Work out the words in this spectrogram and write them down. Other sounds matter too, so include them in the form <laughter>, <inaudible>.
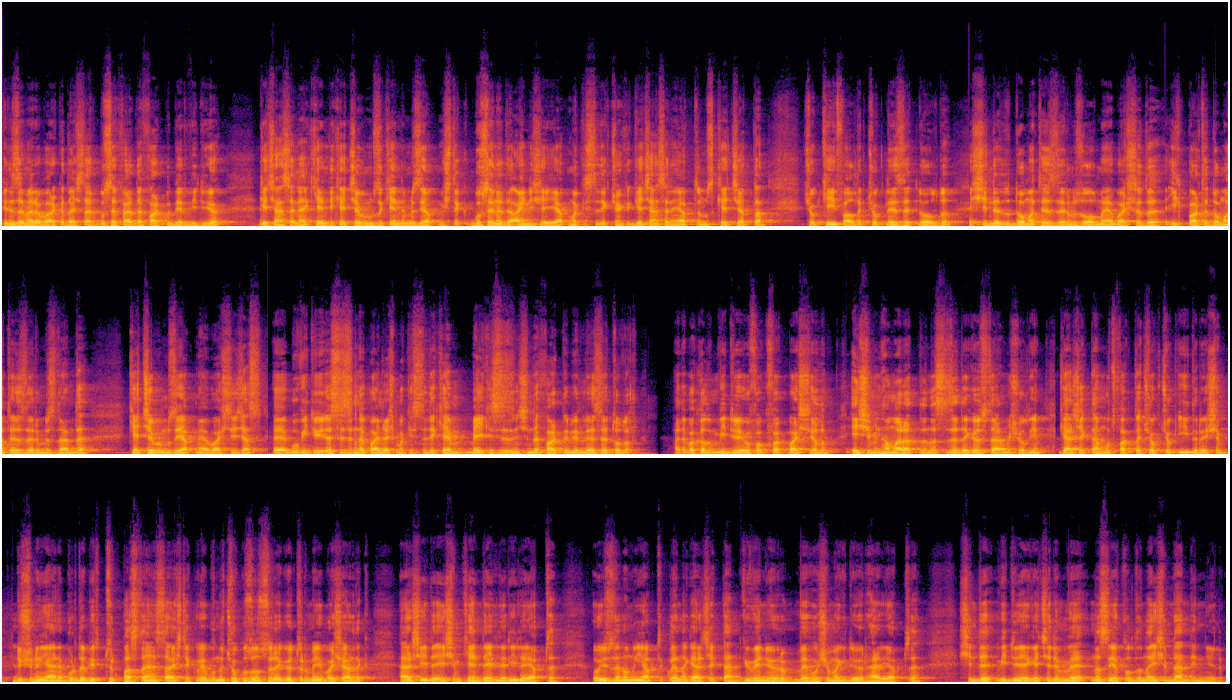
Hepinize merhaba arkadaşlar. Bu sefer de farklı bir video. Geçen sene kendi ketçabımızı kendimiz yapmıştık. Bu sene de aynı şeyi yapmak istedik. Çünkü geçen sene yaptığımız ketçaptan çok keyif aldık. Çok lezzetli oldu. Şimdi de domateslerimiz olmaya başladı. İlk parti domateslerimizden de ketçabımızı yapmaya başlayacağız. Ee, bu videoyu da sizinle paylaşmak istedik. Hem belki sizin için de farklı bir lezzet olur. Hadi bakalım videoya ufak ufak başlayalım. Eşimin hamaratlığını size de göstermiş olayım. Gerçekten mutfakta çok çok iyidir eşim. Düşünün yani burada bir Türk pastanesi açtık ve bunu çok uzun süre götürmeyi başardık. Her şeyi de eşim kendi elleriyle yaptı. O yüzden onun yaptıklarına gerçekten güveniyorum ve hoşuma gidiyor her yaptığı. Şimdi videoya geçelim ve nasıl yapıldığını eşimden dinleyelim.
